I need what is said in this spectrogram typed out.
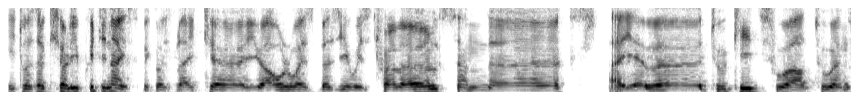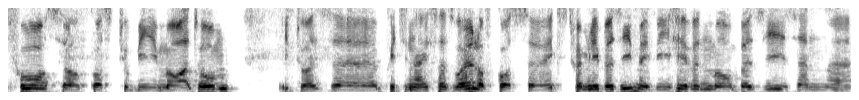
it was actually pretty nice because like uh, you are always busy with travels and uh, i have uh, two kids who are two and four so of course to be more at home it was uh, pretty nice as well. Of course, uh, extremely busy, maybe even more busy than uh,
